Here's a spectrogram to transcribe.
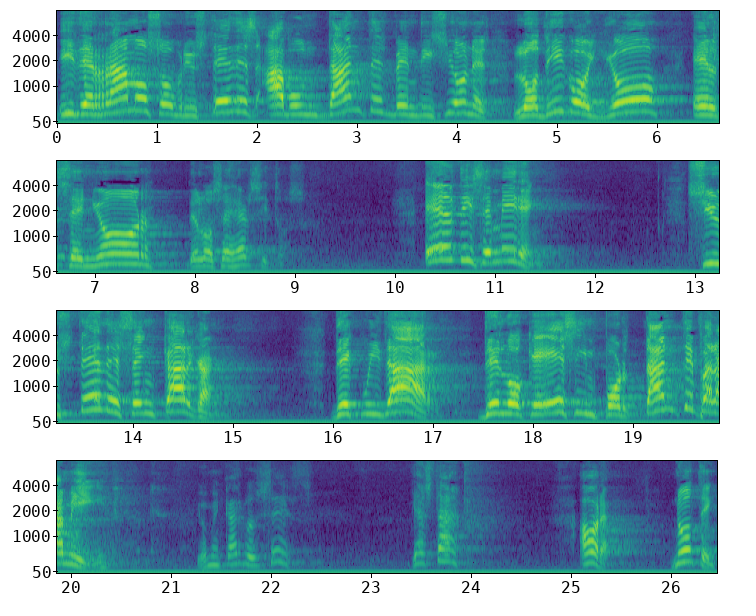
y derramo sobre ustedes abundantes bendiciones. Lo digo yo, el Señor de los ejércitos. Él dice, miren, si ustedes se encargan de cuidar de lo que es importante para mí, yo me encargo de ustedes. Ya está. Ahora, Noten,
